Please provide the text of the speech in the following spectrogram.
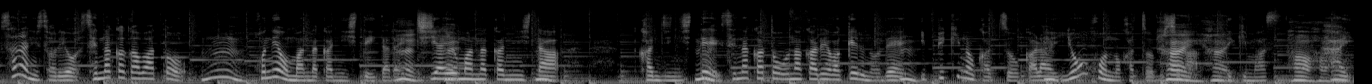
さらにそれを背中側とうん。骨を真ん中にしていただいて、はい。血合いを真ん中にした感じにして、うん。背中とお腹で分けるので、うん。1匹のカツオからうん。4本のカツオ節ができます。はあはあはあ。はい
